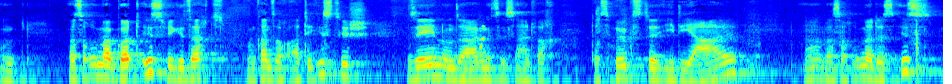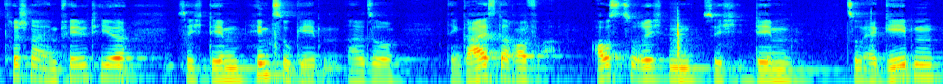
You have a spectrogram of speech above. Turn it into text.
Und was auch immer Gott ist, wie gesagt, man kann es auch atheistisch sehen und sagen, es ist einfach das höchste Ideal, was auch immer das ist. Krishna empfiehlt hier, sich dem hinzugeben, also den Geist darauf auszurichten, sich dem zu ergeben,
